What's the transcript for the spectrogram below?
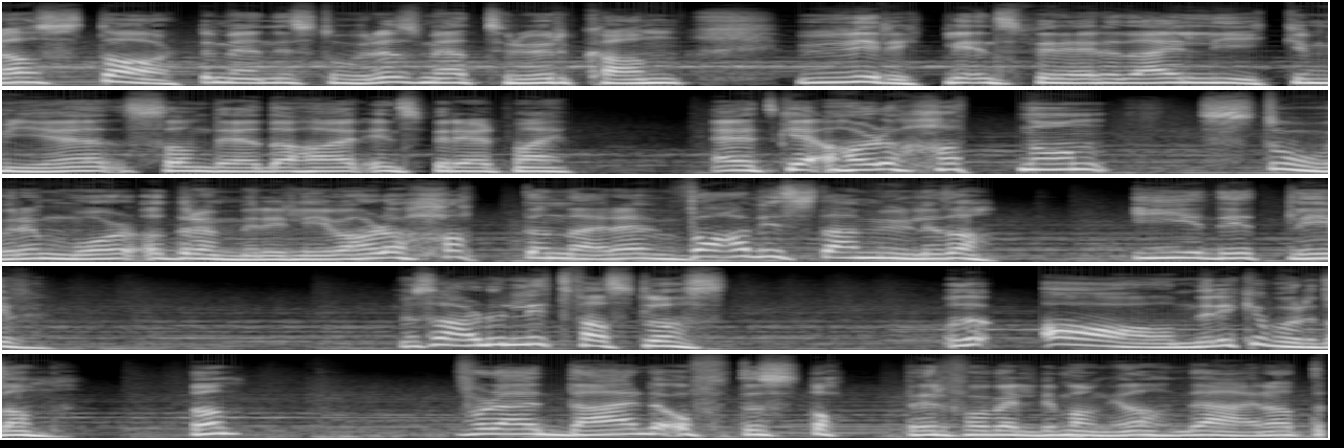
La oss starte med en historie som jeg tror kan virkelig inspirere deg like mye som det det har inspirert meg. Jeg vet ikke, Har du hatt noen store mål og drømmer i livet? Har du hatt den derre 'hva hvis det er mulig', da? I ditt liv? Men så er du litt fastlåst, og du aner ikke hvordan. Sånn? For det er der det ofte stopper for veldig mange. da. Det er at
